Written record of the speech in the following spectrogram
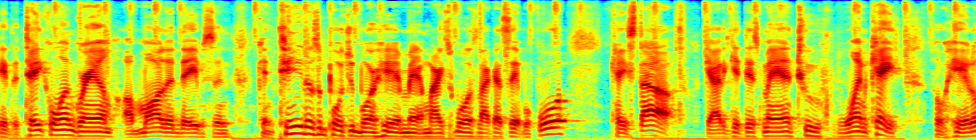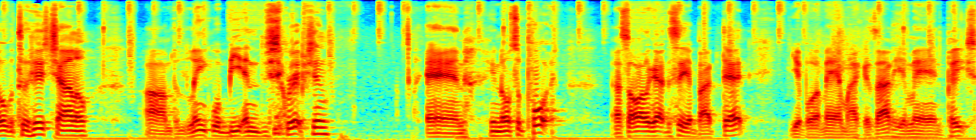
Either Ta'Quon Graham or Marlon Davidson. Continue to support your boy here man. Mike Sports. Like I said before, Kstylz got to get this man to 1K. So head over to his channel um, the link will be in the description. And, you know, support. That's all I got to say about that. Your boy, man, Mike is out here, man. Peace.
